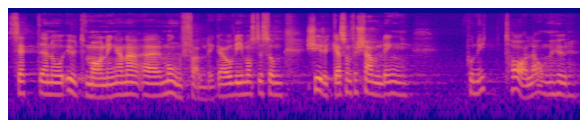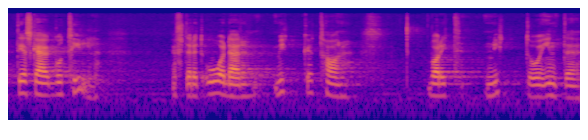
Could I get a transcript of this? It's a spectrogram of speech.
Sätten och utmaningarna är mångfaldiga och vi måste som kyrka, som församling på nytt tala om hur det ska gå till efter ett år där mycket har varit nytt och inte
